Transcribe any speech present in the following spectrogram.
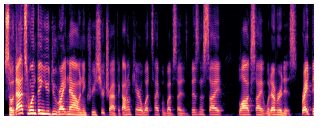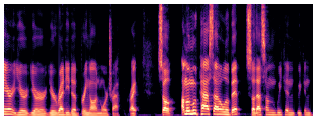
So that's one thing you do right now and increase your traffic. I don't care what type of website it's business site, blog site, whatever it is. Right there, you're you're you're ready to bring on more traffic, right? So I'm gonna move past that a little bit. So that's something we can we can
